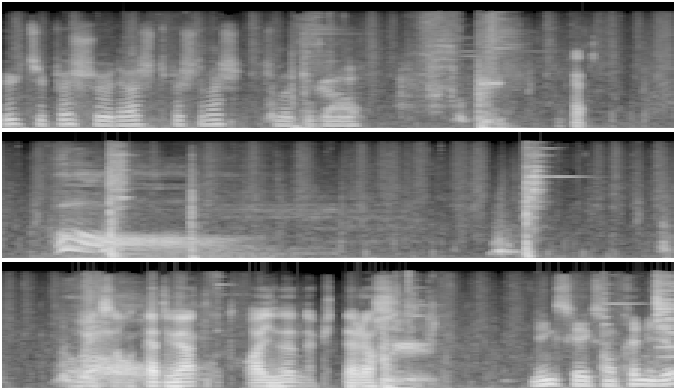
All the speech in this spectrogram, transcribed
Hugues, tu push euh, les mages, tu push les mages. Je m'occupe de mêler. Oui, c'est en 4v1 contre Ryzen depuis tout à l'heure. Lynx qui est excentré milieu.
